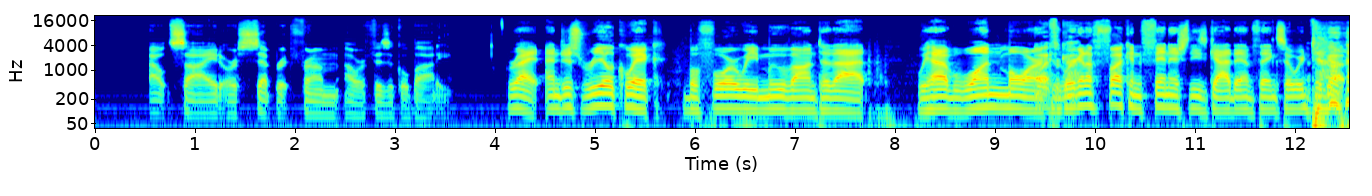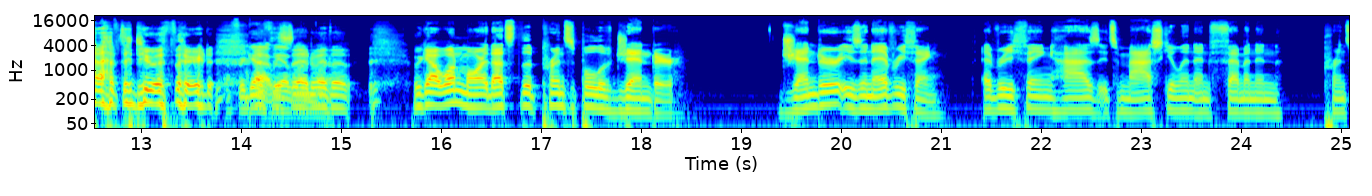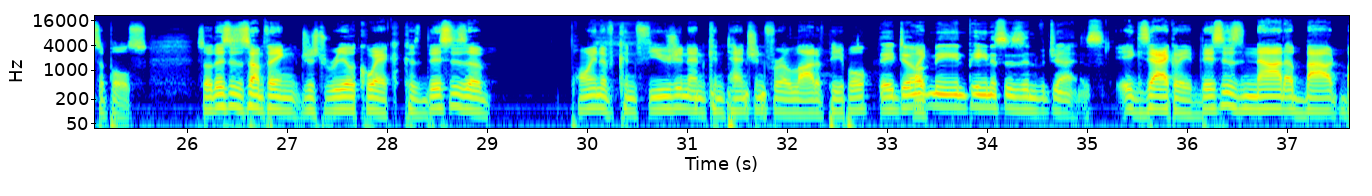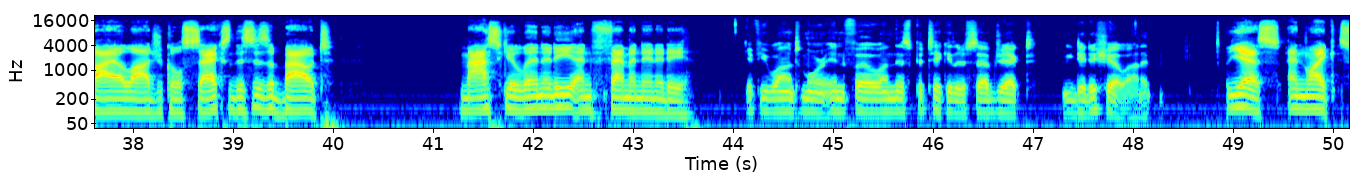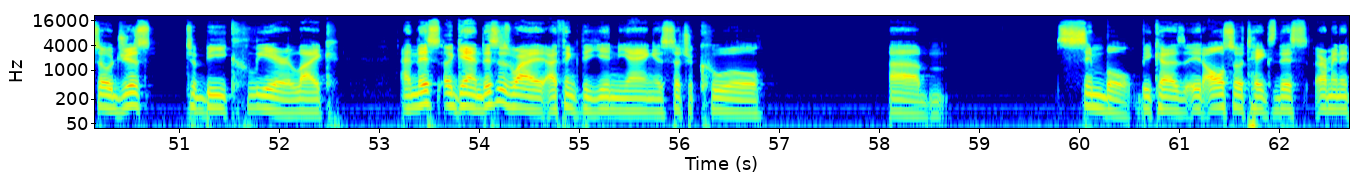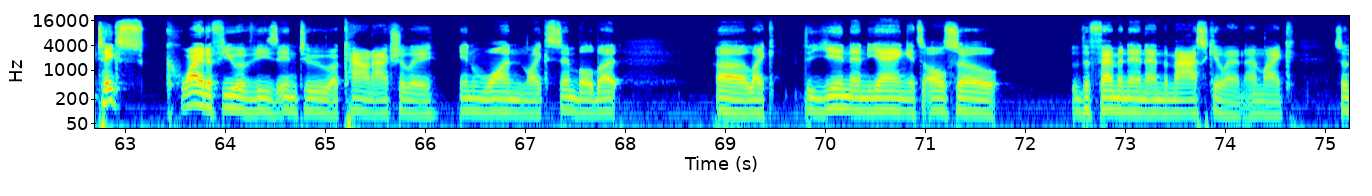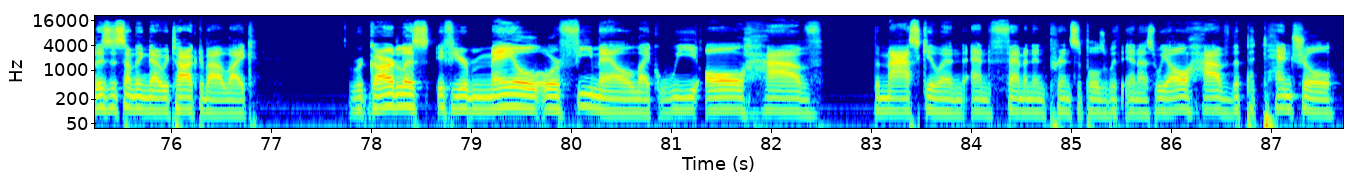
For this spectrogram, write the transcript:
outside or separate from our physical body? right and just real quick before we move on to that we have one more Oh, because we're gonna fucking finish these goddamn things so we don't forgot. have to do a third I forgot we have one with more. it. We got one more. That's the principle of gender. Gender is in everything. Everything has its masculine and feminine principles. So this is something just real quick because this is a point of confusion and contention for a lot of people. They don't Like- mean penises and vaginas. Exactly. This is not about biological sex. This is about masculinity and femininity. If you want more info on this particular subject, we did a show on it. Yes, and like so just to be clear, like and this again, this is why I think the yin yang is such a cool um symbol because it also takes this I mean it takes quite a few of these into account actually in one like symbol, but uh like the yin and yang it's also the feminine and the masculine and like so this is something that we talked about like regardless if you're male or female, like we all have the masculine and feminine principles within us. We all have the potential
